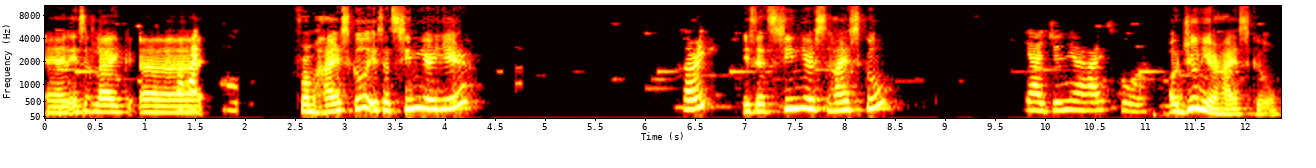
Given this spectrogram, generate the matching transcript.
And is it like uh, high from high school? Is that senior year? Sorry? Is that seniors high school? Yeah, junior high school. Oh, junior high school.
